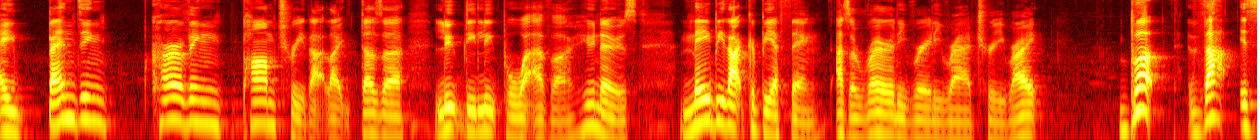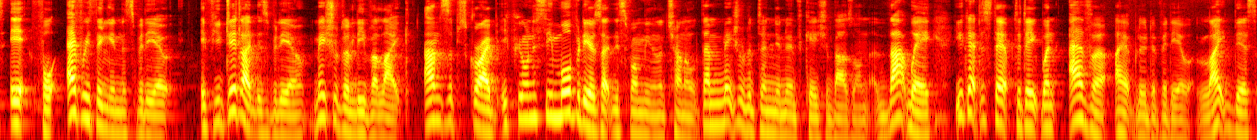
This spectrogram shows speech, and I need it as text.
a bending curving palm tree that like does a loop-de-loop or whatever. Who knows? Maybe that could be a thing as a really, really rare tree, right? But that is it for everything in this video. If you did like this video, make sure to leave a like and subscribe. If you want to see more videos like this from me on the channel, then make sure to turn your notification bells on. That way, you get to stay up to date whenever I upload a video like this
